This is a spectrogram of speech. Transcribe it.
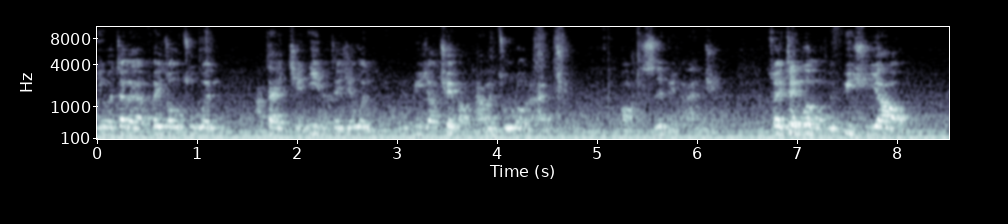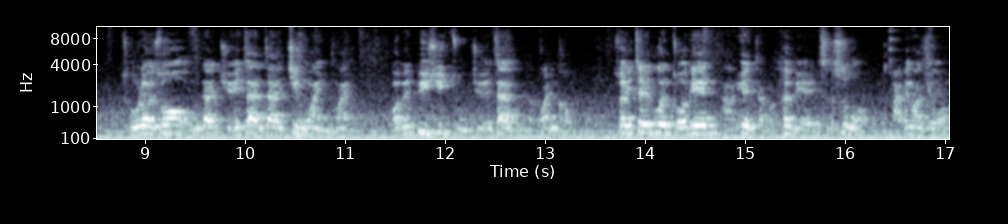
因为这个非洲猪瘟啊，在检疫的这些问题，我们必须要确保台湾猪肉的安全，哦，食品的安全。所以这部分我们必须要，除了说我们在决战在境外以外，我们必须主角在我们的关口。所以这一部分昨天啊，院长特别指示我打电话给我，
